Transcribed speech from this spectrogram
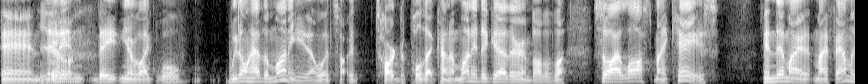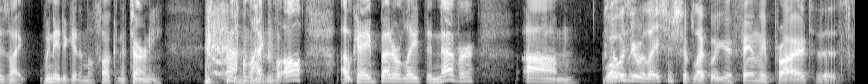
And they Yeah. didn't, they, you know, like, well, we don't have the money. You know, it's, hard- it's hard to pull that kind of money together and blah, blah, blah. So I lost my case. And then my, my family's like, we need to get him a fucking attorney. I'm like, Mm-hmm. well, okay, better late than never. Um, What was your relationship like with your family prior to this?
